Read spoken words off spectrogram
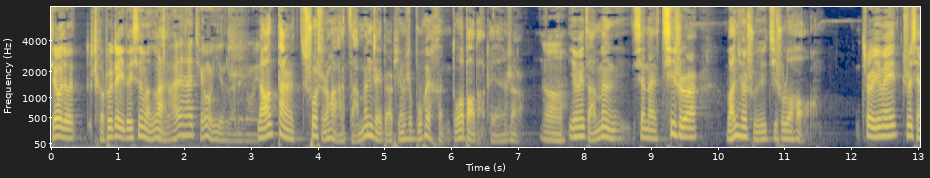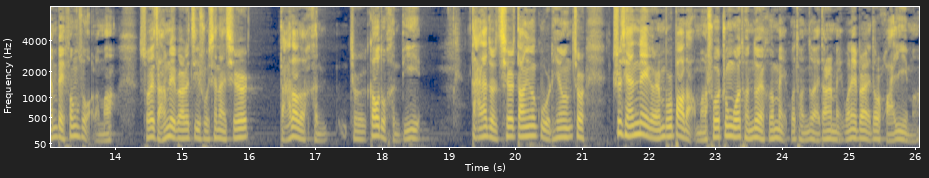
结果就扯出这一堆新闻来。还还挺有意思的这东西。然后，但是说实话，咱们这边平时不会很多报道这件事儿，啊，因为咱们现在其实完全属于技术落后，就是因为之前被封锁了嘛，所以咱们这边的技术现在其实达到的很就是高度很低，大家就其实当一个故事听。就是之前那个人不是报道嘛，说中国团队和美国团队，当然美国那边也都是华裔嘛，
